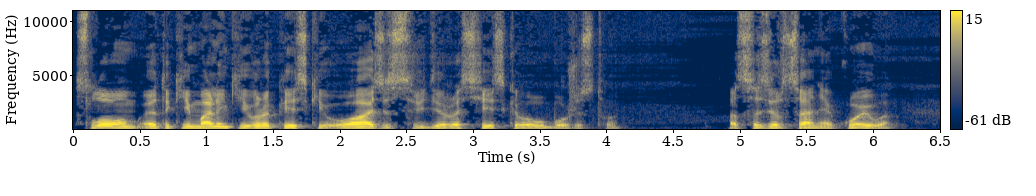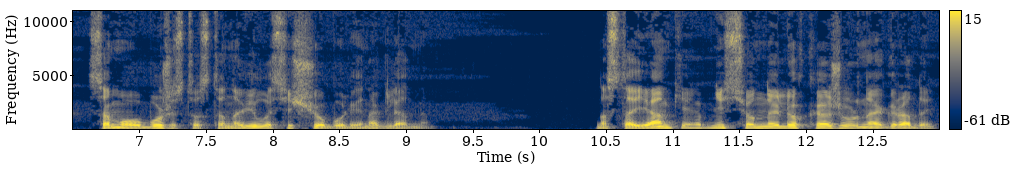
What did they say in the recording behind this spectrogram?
Словом, этакий маленький европейский оазис среди российского убожества. От созерцания коева само убожество становилось еще более наглядным. На стоянке, обнесенной легкой ажурной оградой,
